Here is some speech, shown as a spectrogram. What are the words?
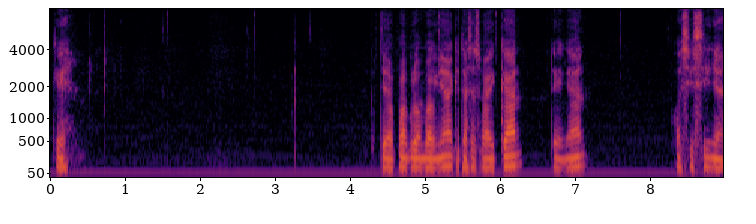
Oke. Seperti apa gelombangnya kita sesuaikan dengan posisinya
